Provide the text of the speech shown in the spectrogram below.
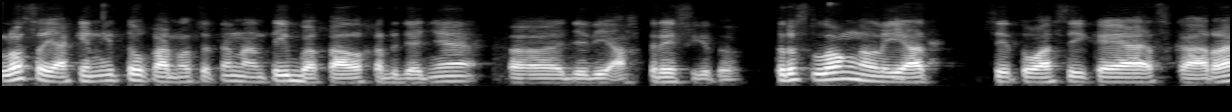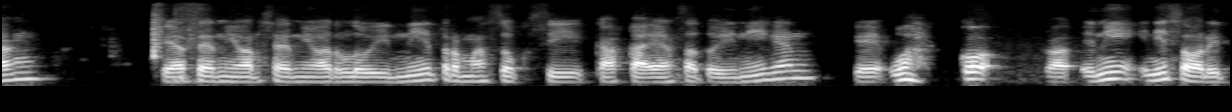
lo seyakin itu kan maksudnya nanti bakal kerjanya eh, jadi aktris gitu. Terus lo ngelihat situasi kayak sekarang kayak senior senior lo ini termasuk si kakak yang satu ini kan kayak wah kok ini ini sorry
